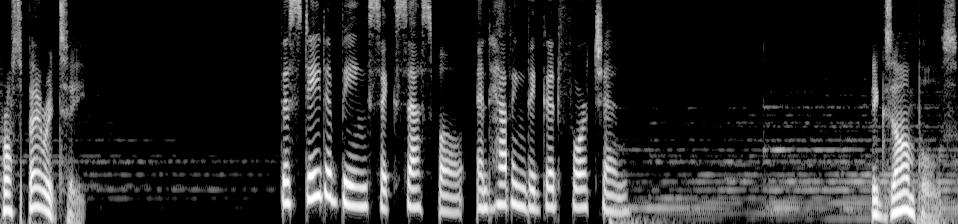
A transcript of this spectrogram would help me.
Prosperity The state of being successful and having the good fortune. Examples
